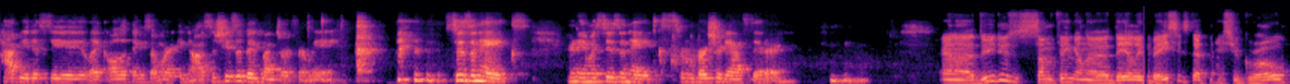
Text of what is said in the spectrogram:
happy to see like all the things I'm working on. So she's a big mentor for me. Susan Hakes. Her name is Susan Hakes from Berkshire Dance Theater. and uh, do you do something on a daily basis that makes you grow?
